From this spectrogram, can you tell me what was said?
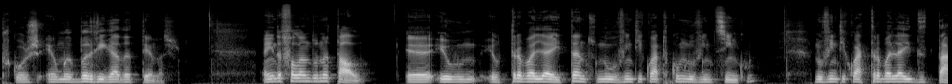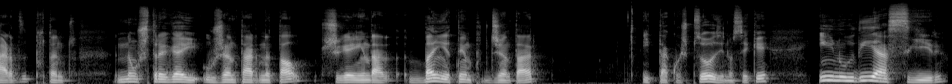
porque hoje é uma barrigada de temas. Ainda falando do Natal, eh, eu, eu trabalhei tanto no 24 como no 25. No 24 trabalhei de tarde, portanto não estraguei o jantar de Natal, cheguei ainda bem a tempo de jantar e estar com as pessoas e não sei o quê. E no dia a seguir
